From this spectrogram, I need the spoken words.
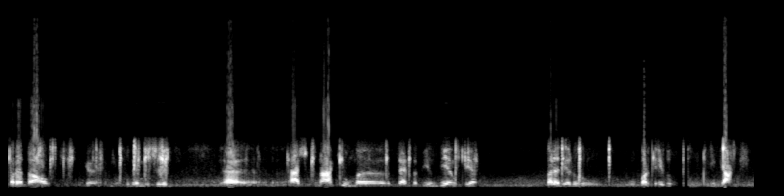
para tal que podemos uh, acho que há aqui uma certa tendência para ver o, o partido em cacos.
